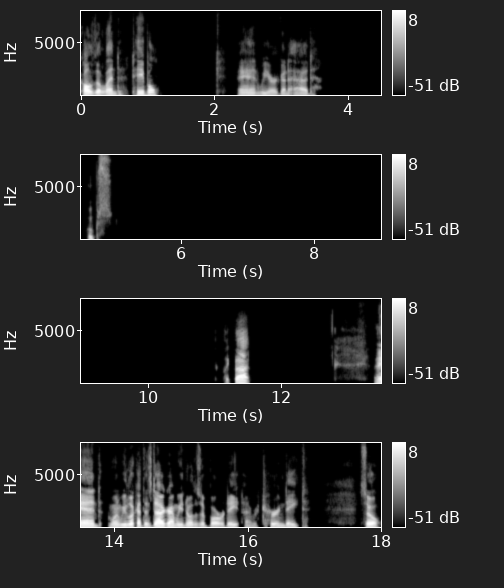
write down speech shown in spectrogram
call it the lend table. And we are going to add Oops. Like that. And when we look at this diagram, we know there's a borrow date and return date. So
